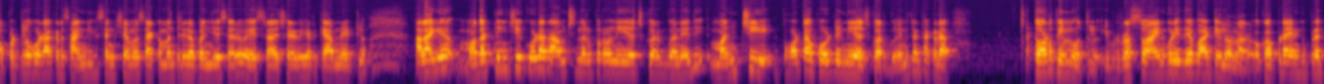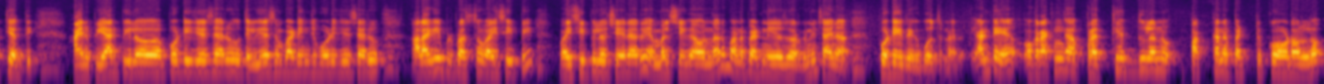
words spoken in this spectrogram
అప్పట్లో కూడా అక్కడ సాంఘిక సంక్షేమ శాఖ మంత్రిగా పనిచేశారు వైఎస్ రాజశేఖర గారి క్యాబినెట్లో. అలాగే మొదటి నుంచి కూడా రామచంద్రపురం నియోజకవర్గం అనేది మంచి పోటాపోటీ నియోజకవర్గం. ఎందుకంటే అక్కడ తోట తిమ్మూతులు ఇప్పుడు ప్రస్తుతం ఆయన కూడా ఇదే పార్టీలో ఉన్నారు. ఒకప్పుడు ఆయనకు ప్రత్యర్థి. ఆయన పీఆర్పీలో పోటీ చేశారు తెలుగుదేశం పార్టీ నుంచి పోటీ చేశారు. అలాగే ఇప్పుడు ప్రస్తుతం వైసీపీ వైసీపీలో చేరారు ఎమ్మెల్సీగా ఉన్నారు. మండపేట నియోజకవర్గం నుంచి ఆయన పోటీకి దిగబోతున్నారు. అంటే ఒక రకంగా ప్రత్యర్థులను పక్కన పెట్టుకోవడంలో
